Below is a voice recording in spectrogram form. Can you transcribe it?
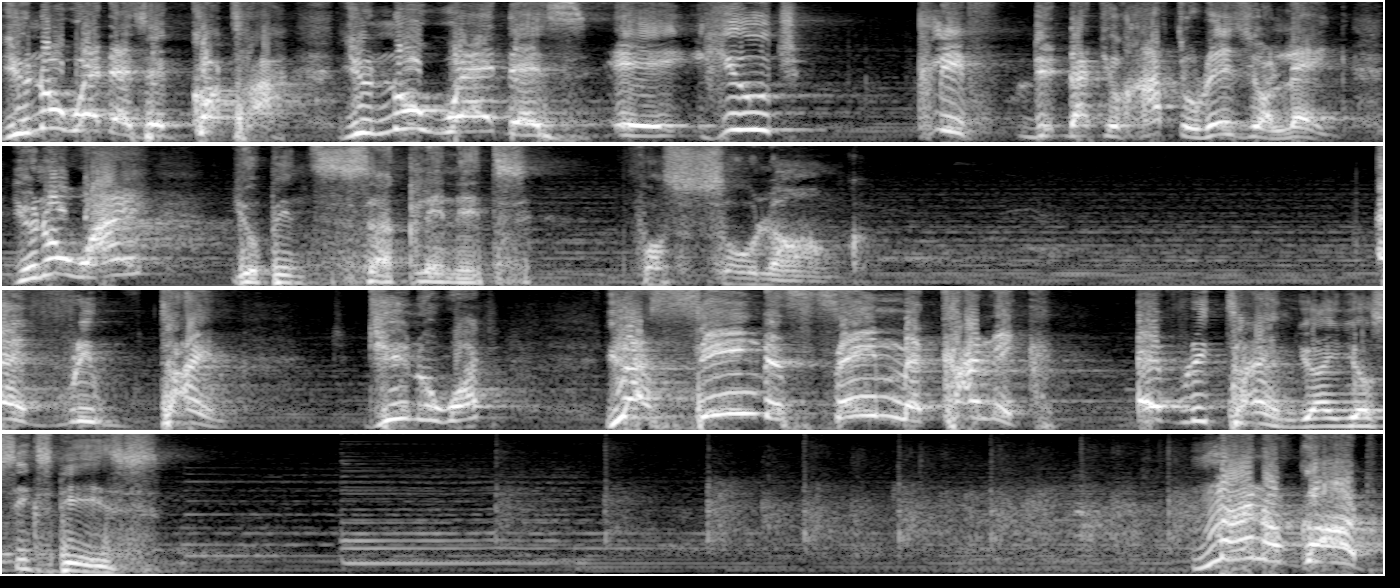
You know where there's a gutter. You know where there's a huge cliff that you have to raise your leg. You know why? You've been circling it for so long. Every time. Do you know what? You are seeing the same mechanic every time you are in your six days. Man of God.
